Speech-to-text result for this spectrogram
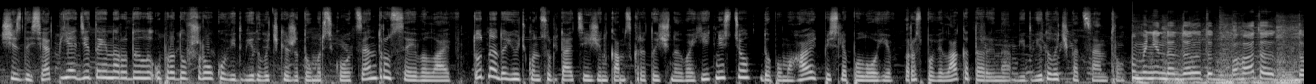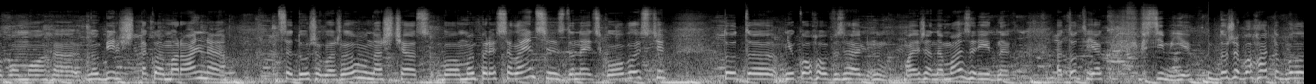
65 дітей народили упродовж року відвідувачки Житомирського центру Save a Life. Тут надають консультації жінкам з критичною вагітністю, допомагають після пологів, розповіла Катерина, відвідувачка центру. Мені надали тут багато допомоги. Ну більш такої моральної. Це дуже важливо в наш час, бо ми переселенці з Донецької області. Тут е, нікого взагалі ну, майже нема з рідних, а тут як в сім'ї. Дуже багато було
